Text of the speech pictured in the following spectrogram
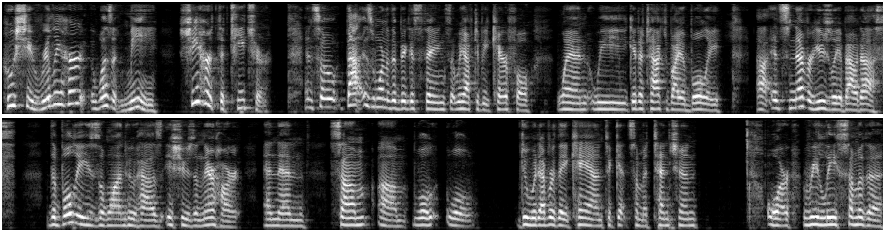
who she really hurt it wasn't me. She hurt the teacher. And so that is one of the biggest things that we have to be careful when we get attacked by a bully. Uh, it's never usually about us. The bully is the one who has issues in their heart, and then some um, will will do whatever they can to get some attention or release some of the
